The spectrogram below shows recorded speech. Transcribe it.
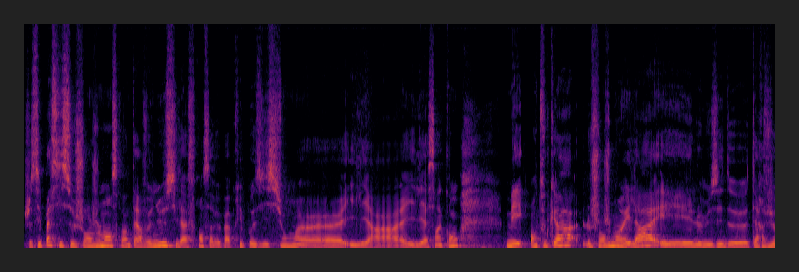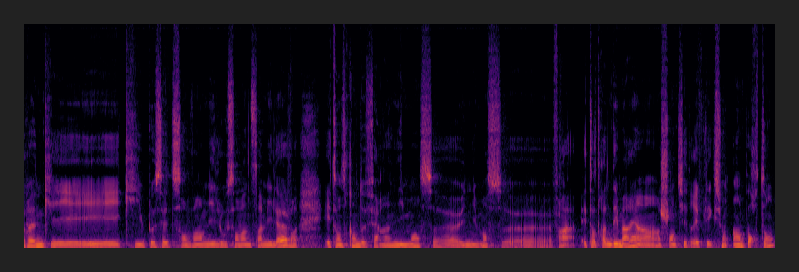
Je ne sais pas si ce changement serait intervenu si la France n'avait pas pris position euh, il, y a, il y a cinq ans. Mais en tout cas, le changement est là et le musée de Tervuren, qui, qui possède 120 000 ou 125 000 œuvres, est en train de faire un immense, euh, une immense, euh, enfin, est en train de démarrer un chantier de réflexion important.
